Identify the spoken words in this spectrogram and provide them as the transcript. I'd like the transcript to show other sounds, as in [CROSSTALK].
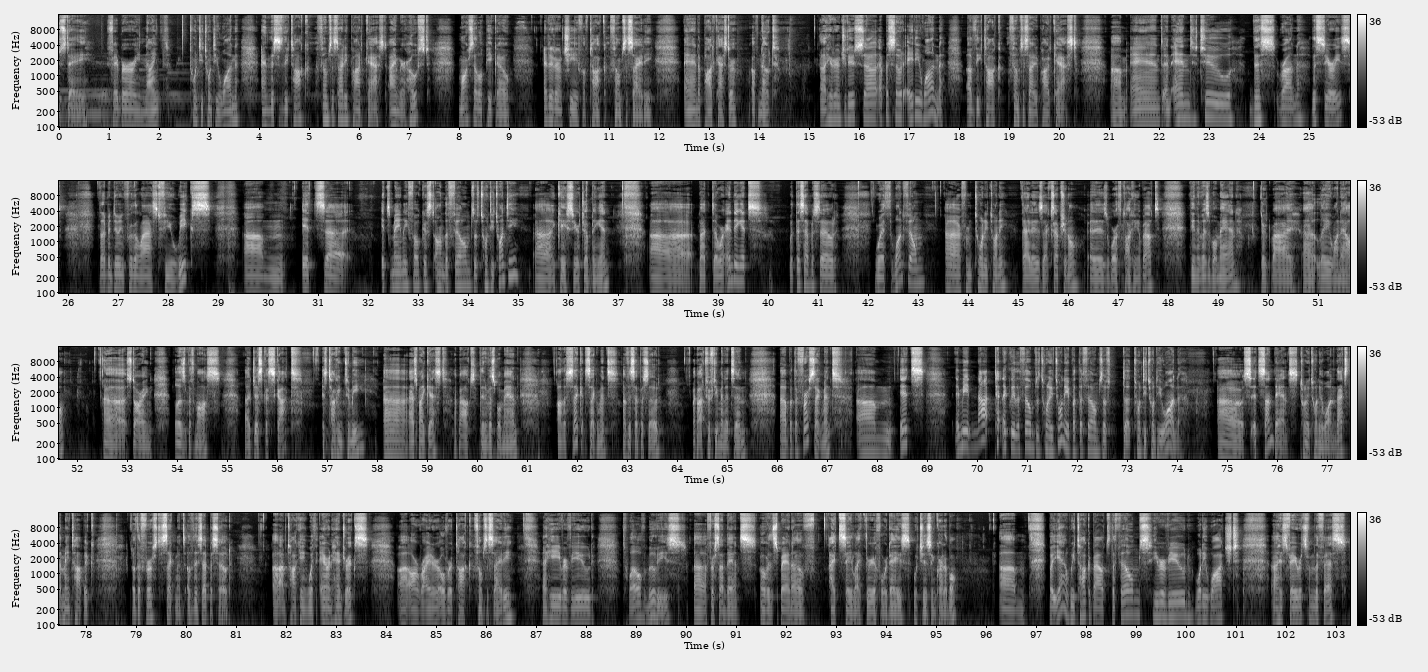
Tuesday, February 9th, 2021, and this is the Talk Film Society podcast. I am your host, Marcelo Pico, editor in chief of Talk Film Society, and a podcaster of note. Uh, here to introduce uh, episode 81 of the Talk Film Society podcast. Um, and an end to this run, this series that I've been doing for the last few weeks. Um, it's uh, it's mainly focused on the films of 2020. Uh, in case you're jumping in, uh, but uh, we're ending it with this episode with one film uh, from 2020 that is exceptional. It is worth talking about. The Invisible Man, directed by uh, Leigh Whannell uh, starring Elisabeth Moss. Uh, Jessica Scott is talking to me uh, as my guest about The Invisible Man on the second segment of this episode, about 50 minutes in. Uh, but the first segment, um, it's. I mean, not technically the films of 2020, but the films of 2021. Uh, it's Sundance 2021. That's the main topic of the first segment of this episode. Uh, I'm talking with Aaron Hendrix, uh, our writer over at Talk Film Society. Uh, he reviewed 12 movies uh, for Sundance over the span of, I'd say, like three or four days, which is incredible. Um, but yeah, we talk about the films he reviewed, what he watched, uh, his favorites from the fest,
